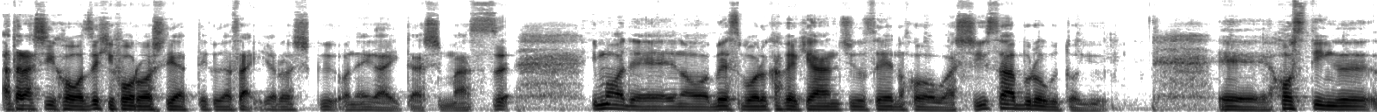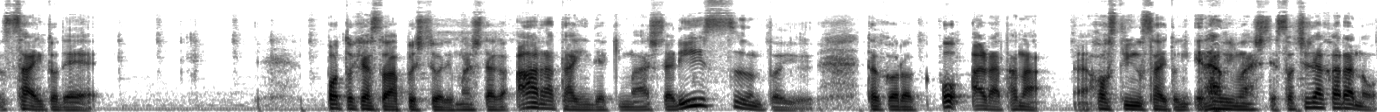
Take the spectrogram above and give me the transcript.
新しい方をぜひフォローしてやってください。よろしくお願いいたします。今までのベースボールカフェキャン中制の方はシーサーブログという、えー、ホスティングサイトでポッドキャストアップしておりましたが、新たにできましたリースンというところを新たなホスティングサイトに選びまして、そちらからの、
